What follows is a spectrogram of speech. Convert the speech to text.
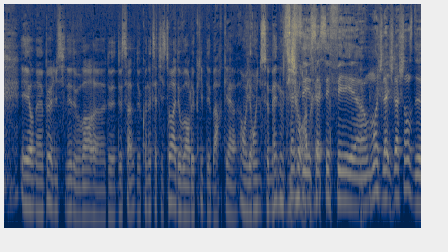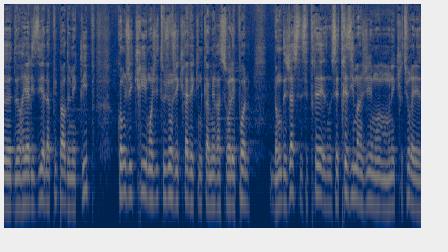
et on a un peu halluciné de voir euh, de, ça, de connaître cette histoire et de voir le clip débarquer à environ une semaine ou dix jours après. Ça s'est fait. Euh, moi, j'ai la, chance de, de, réaliser la plupart de mes clips. Comme j'écris, moi je dis toujours, j'écris avec une caméra sur l'épaule. Donc déjà, c'est très, c'est très imagé. Mon, écriture, et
